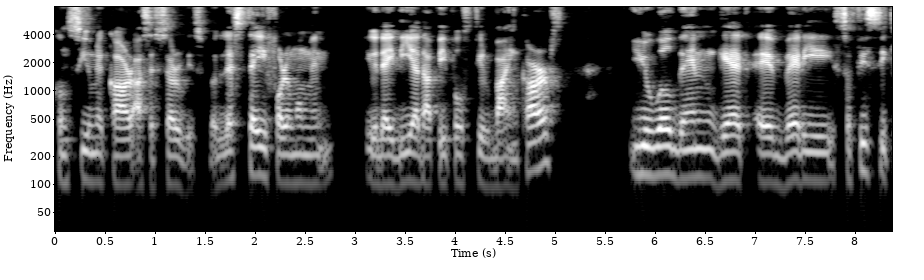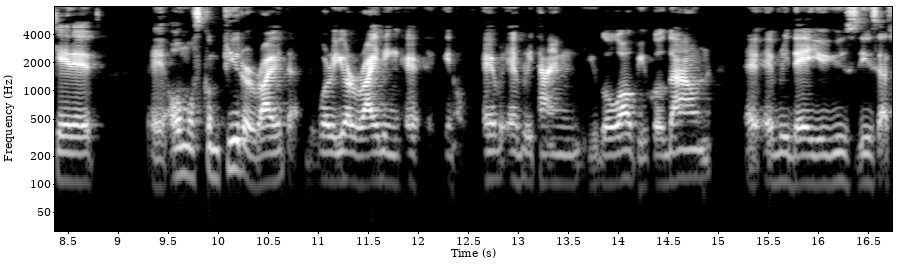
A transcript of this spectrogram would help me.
consume a car as a service. But let's stay for a moment with the idea that people still buying cars. You will then get a very sophisticated, uh, almost computer, right? Where you're writing, uh, you know, every, every time you go up, you go down. Every day you use this as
